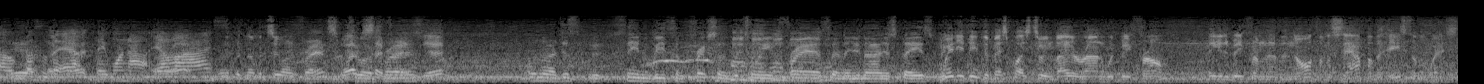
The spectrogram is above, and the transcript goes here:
Oh, because of the al- they were not allies. Want to put number two on France? Why Two would on say France? France. Yeah. Oh, I don't know, I just seem to be some friction between France and the United States. Where do you think the best place to invade Iran would be from? Think it'd be from the, the north or the south or the east or the west?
